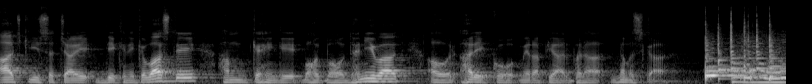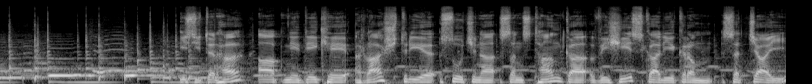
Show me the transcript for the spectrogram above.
आज की सच्चाई देखने के वास्ते हम कहेंगे बहुत बहुत धन्यवाद, और हर एक को मेरा प्यार भरा नमस्कार। इसी तरह आपने देखे राष्ट्रीय सूचना संस्थान का विशेष कार्यक्रम सच्चाई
